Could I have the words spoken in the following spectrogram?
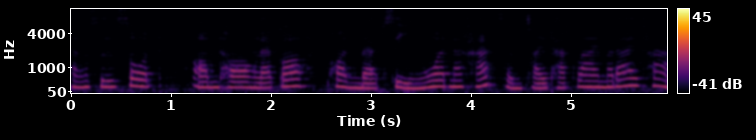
ทั้งซื้อสด ออมทองและก็ผ่อนแบบสีงวดนะคะ สนใจทักไลน์มาได้ค่ะ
